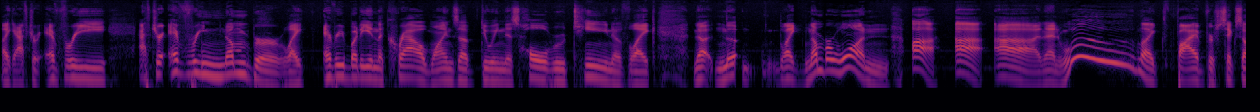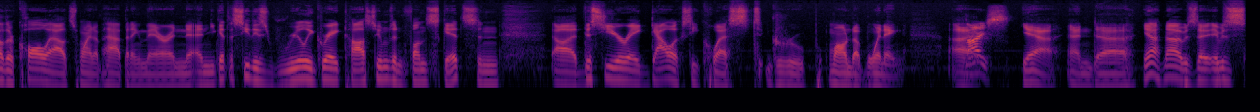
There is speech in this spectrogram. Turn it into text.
Like after every after every number, like everybody in the crowd winds up doing this whole routine of like n- n- like number one, ah ah ah, and then woo, like five or six other call outs wind up happening there, and and you get to see these really great costumes and fun skits and. Uh, this year, a Galaxy Quest group wound up winning. Uh, nice. yeah, and uh, yeah, no, it was it was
